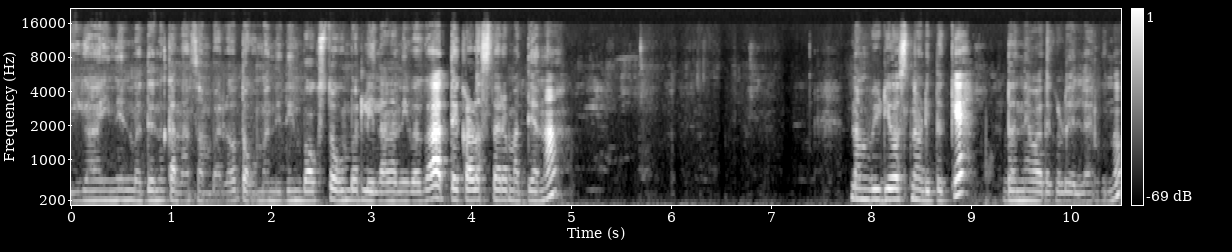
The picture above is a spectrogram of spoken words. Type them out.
ಈಗ ಇನ್ನೇನು ಮಧ್ಯಾಹ್ನಕ್ಕೆ ಅನ್ನ ಸಾಂಬಾರು ತೊಗೊಂಬಂದಿದ್ದೀನಿ. ಬಾಕ್ಸ್ ತೊಗೊಂಬರ್ಲಿಲ್ಲ ನಾನು ಇವಾಗ. ಅತ್ತೆ ಕಳಿಸ್ತಾರೆ ಮಧ್ಯಾಹ್ನ. ನಮ್ಮ ವಿಡಿಯೋಸ್ ನೋಡಿದ್ದಕ್ಕೆ ಧನ್ಯವಾದಗಳು ಎಲ್ಲರಿಗೂ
